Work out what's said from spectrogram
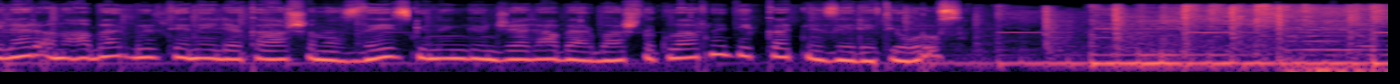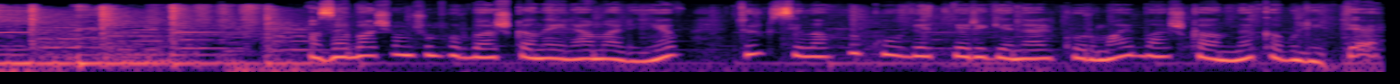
dinleyiciler ana haber bülteniyle karşınızdayız. Günün güncel haber başlıklarını dikkatinize iletiyoruz. Azerbaycan Cumhurbaşkanı İlham Aliyev, Türk Silahlı Kuvvetleri Genelkurmay Başkanlığı kabul etti.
